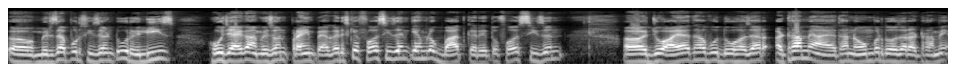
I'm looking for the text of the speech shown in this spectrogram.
मिर्ज़ापुर सीज़न टू रिलीज़ हो जाएगा अमेज़ॉन प्राइम पे। अगर इसके फ़र्स्ट सीज़न की हम लोग बात करें तो फ़र्स्ट सीज़न जो आया था वो 2018 में आया था, नवंबर 2018 में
